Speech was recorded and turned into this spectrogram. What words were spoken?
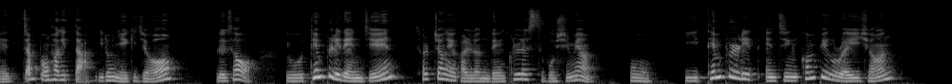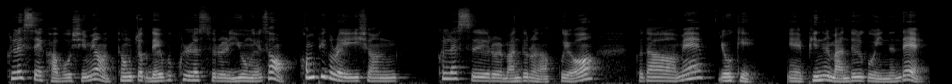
예, 짬뽕 하겠다 이런 얘기죠. 그래서 요 템플릿 엔진 설정에 관련된 클래스 보시면 어, 이 템플릿 엔진 컨피그레이션 클래스에 가보시면 정적 내부 클래스를 이용해서 컨피그레이션 클래스를 만들어 놨고요. 그 다음에 여기 예, 빈을 만들고 있는데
